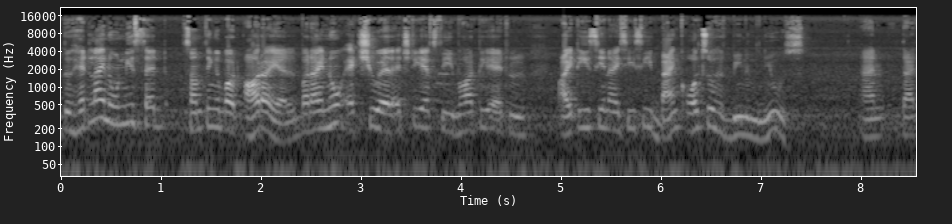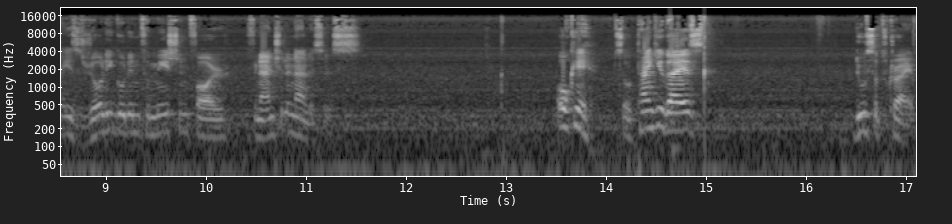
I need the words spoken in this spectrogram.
the headline only said something about RIL but I know HUL, HDFC, Bharti Airtel, ITC and ICICI bank also have been in the news. And that is really good information for financial analysis. Okay so thank you guys. Do subscribe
